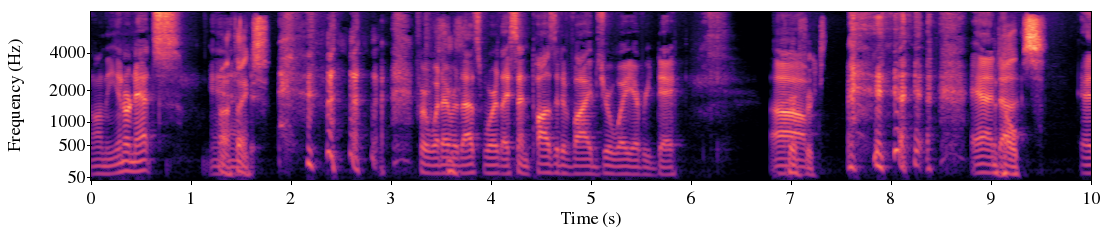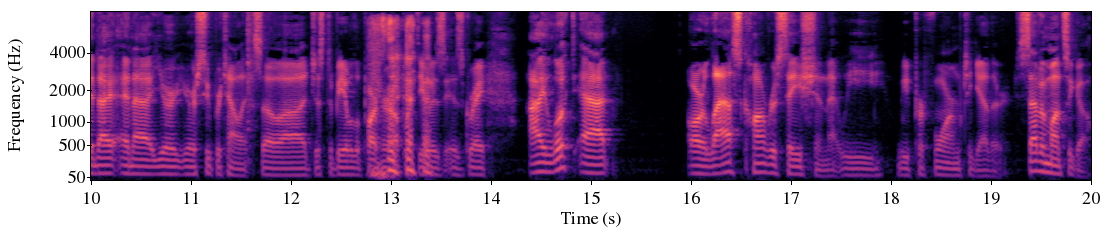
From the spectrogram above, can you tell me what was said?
on the internets. Oh, thanks. for whatever that's worth. I send positive vibes your way every day. Um, Perfect. and it uh, helps. and I and uh, you're you're a super talent. So uh, just to be able to partner up with you is, is great. I looked at our last conversation that we we performed together seven months ago.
